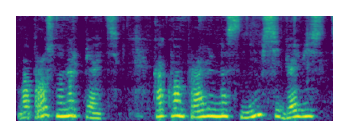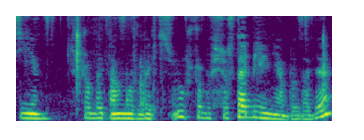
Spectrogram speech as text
Вопрос номер пять. Как вам правильно с ним себя вести? Чтобы там, может быть, ну, чтобы все стабильнее было, да?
